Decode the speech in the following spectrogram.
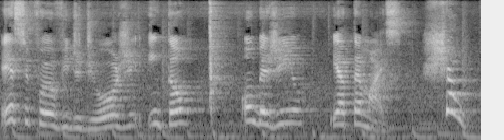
Esse foi o vídeo de hoje, então um beijinho e até mais. Tchau!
